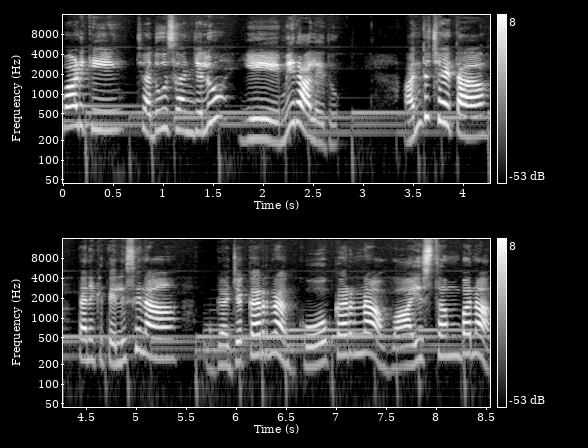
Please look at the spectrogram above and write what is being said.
వాడికి చదువు సంజలు ఏమీ రాలేదు. అందుచేత తనకి తెలిసిన గజకర్ణ గోకర్ణ వాయుస్తంభన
